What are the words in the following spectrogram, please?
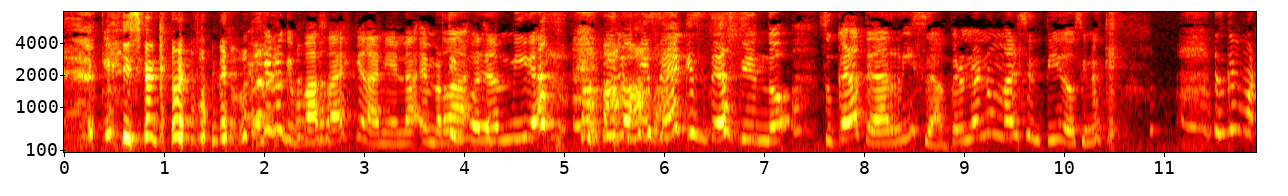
Y se acaba de ponerlo. Es que lo que pasa es que Daniela, en verdad, Tipo, la miras y lo que sea que esté haciendo, su cara te da risa, pero no en un mal sentido, sino que. Es que por.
